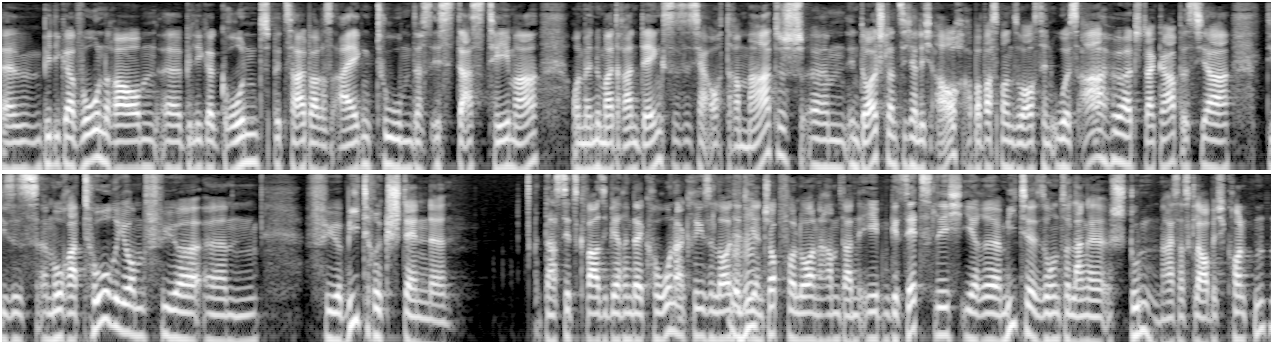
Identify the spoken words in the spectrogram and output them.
ähm, billiger Wohnraum, äh, billiger Grund, bezahlbares Eigentum, das ist das Thema. Und wenn du mal dran denkst, es ist ja auch dramatisch, ähm, in Deutschland sicherlich auch, aber was man so aus den USA hört, da gab es ja dieses Moratorium für, ähm, für Mietrückstände dass jetzt quasi während der Corona-Krise Leute, mhm. die ihren Job verloren haben, dann eben gesetzlich ihre Miete so und so lange Stunden, heißt das, glaube ich, konnten.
